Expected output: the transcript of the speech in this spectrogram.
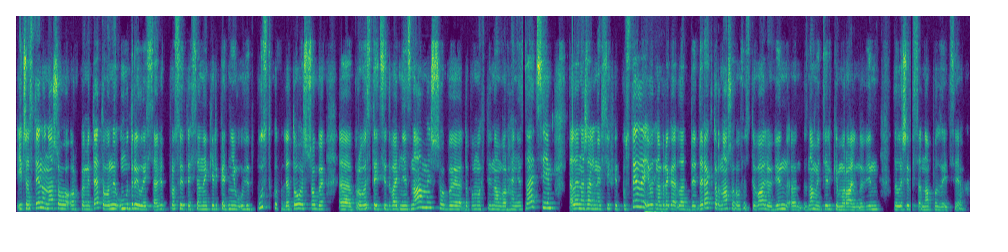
І частину нашого оргкомітету вони умудрилися відпроситися на кілька днів у відпустку для того, щоб е, провести ці два дні з нами, щоб допомогти нам в організації. Але, на жаль, не всіх відпустили. І, от, наприклад, директор нашого фестивалю він е, з нами тільки морально, він залишився на позиціях.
